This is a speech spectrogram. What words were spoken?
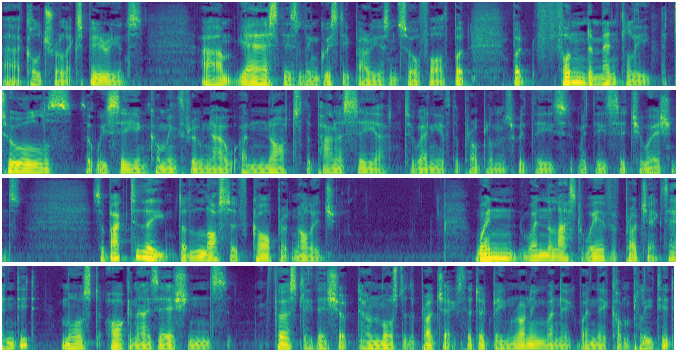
uh, cultural experience. Um, yes, there's linguistic barriers and so forth, but but fundamentally, the tools that we see in coming through now are not the panacea to any of the problems with these with these situations. So back to the, the loss of corporate knowledge. When when the last wave of projects ended, most organisations firstly they shut down most of the projects that had been running when they when they completed.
